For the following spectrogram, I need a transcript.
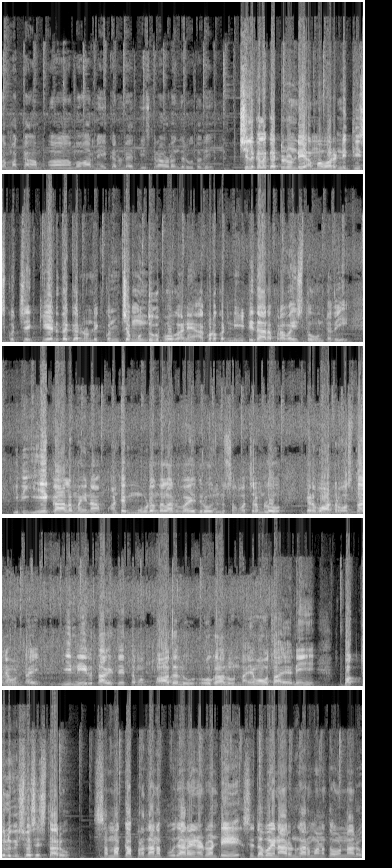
సమ్మక్క అమ్మవారిని ఇక్కడ నుండే తీసుకురావడం జరుగుతుంది. చిలకల గట్టు నుండి అమ్మవారిని తీసుకొచ్చే గేట్ దగ్గర నుండి కొంచెం ముందుకు పోగానే అక్కడ ఒక నీటి ధార ప్రవహిస్తూ ఉంటుంది. ఇది ఏ కాలమైనా అంటే మూడు వందల అరవై ఐదు రోజులు సంవత్సరంలో ఇక్కడ వాటర్ వస్తానే ఉంటాయి. ఈ నీరు తాగితే తమ బాధలు రోగాలు నయమవుతాయని భక్తులు విశ్వసిస్తారు. సమ్మక్క ప్రధాన పూజారి అయినటువంటి సిద్ధబోయిన అరుణ్ గారు మనతో ఉన్నారు.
